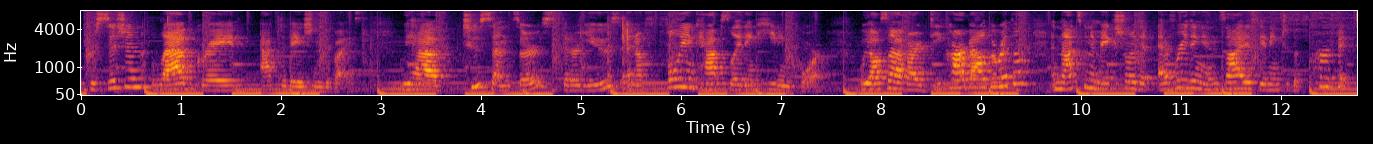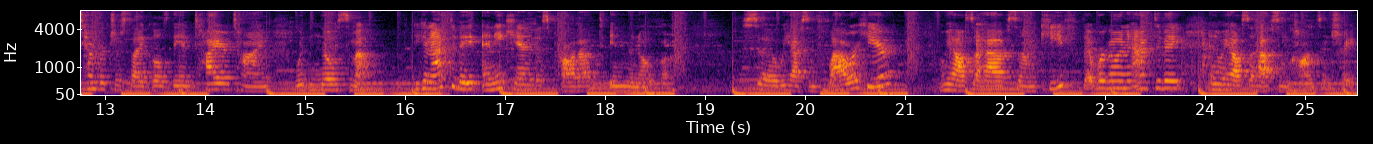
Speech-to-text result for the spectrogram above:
precision lab grade activation device. We have two sensors that are used and a fully encapsulating heating core. We also have our decarb algorithm, and that's gonna make sure that everything inside is getting to the perfect temperature cycles the entire time with no smell. You can activate any cannabis product in the Nova. So we have some flower here, we also have some keef that we're going to activate, and we also have some concentrate.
